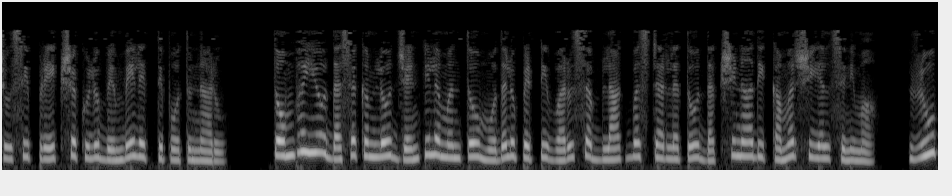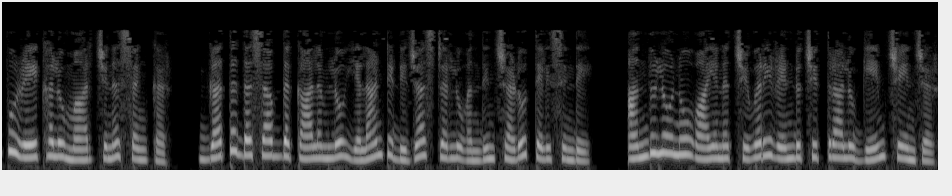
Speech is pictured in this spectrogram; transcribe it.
చూసి ప్రేక్షకులు బెంబేలెత్తిపోతున్నారు. తొంభయో దశకంలో జంటిలమంతో మొదలుపెట్టి వరుస బ్లాక్బస్టర్లతో దక్షిణాది కమర్షియల్ సినిమా రూపురేఖలు మార్చిన శంకర్. గత దశాబ్ద కాలంలో ఎలాంటి డిజాస్టర్లు అందించాడో తెలిసిందే. అందులోనూ ఆయన చివరి రెండు చిత్రాలు గేమ్ చేంజర్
